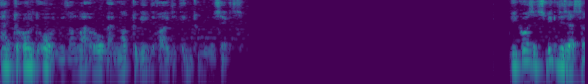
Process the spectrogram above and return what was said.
and to hold all with Allah robe and not to be divided into sects. because it's big disaster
